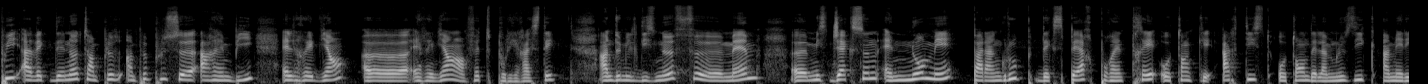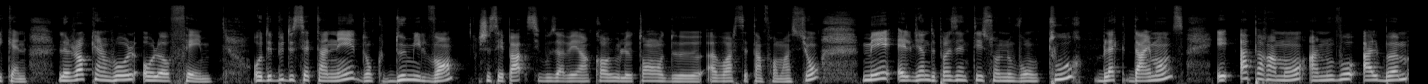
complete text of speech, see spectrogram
puis avec des notes un peu, plus euh, R&B, elle revient, euh, elle revient en fait pour y rester. En 2019 euh, même, Miss Jackson est nommée par un groupe d'experts pour entrer autant qu'artiste au temps de la musique américaine, le Rock and Roll Hall of Fame. Au début de cette année, donc 2020, je ne sais pas si vous avez encore eu le temps d'avoir cette information, mais elle vient de présenter son nouveau tour, Black Diamonds, et apparemment un nouveau album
